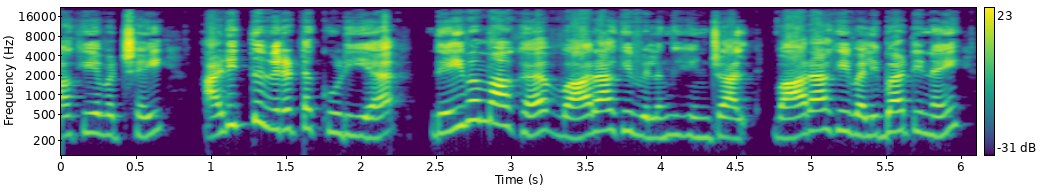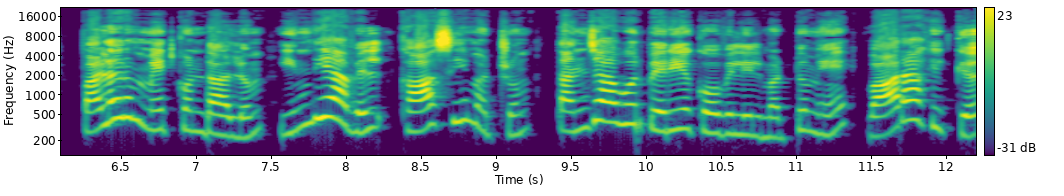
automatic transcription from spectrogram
ஆகியவற்றை அடித்து விரட்டக்கூடிய தெய்வமாக வாராகி விளங்குகின்றாள். வாராகி வழிபாட்டினை பலரும் மேற்கொண்டாலும் இந்தியாவில் காசி மற்றும் தஞ்சாவூர் பெரிய கோவிலில் மட்டுமே வாராகிக்கு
